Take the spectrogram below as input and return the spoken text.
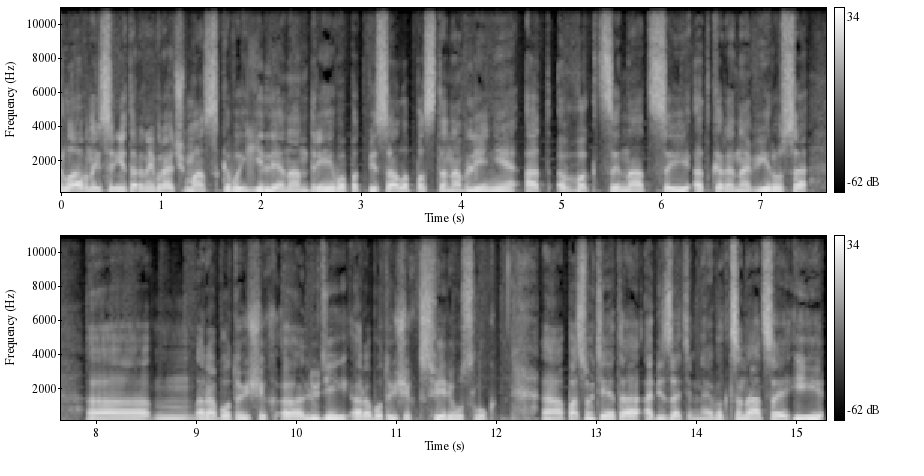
Главный санитарный врач Москвы Елена Андреева подписала постановление от вакцинации от коронавируса работающих э, людей, работающих в сфере услуг. Э, По сути, это обязательная вакцинация, и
